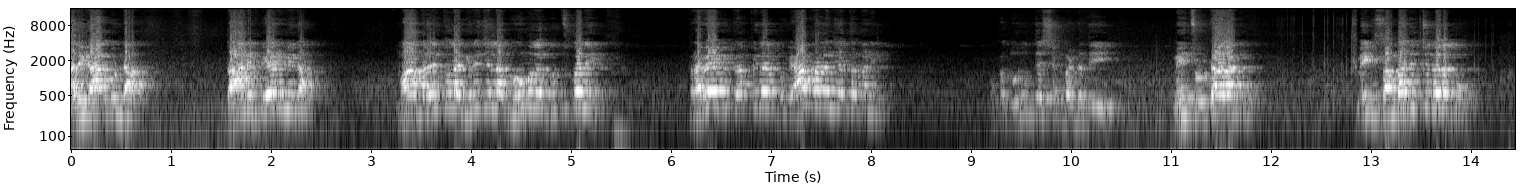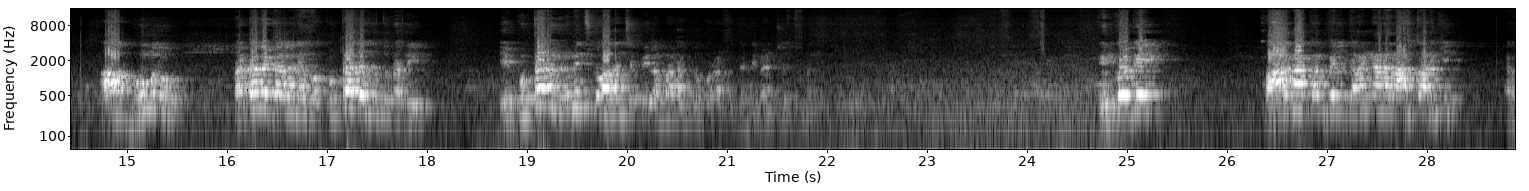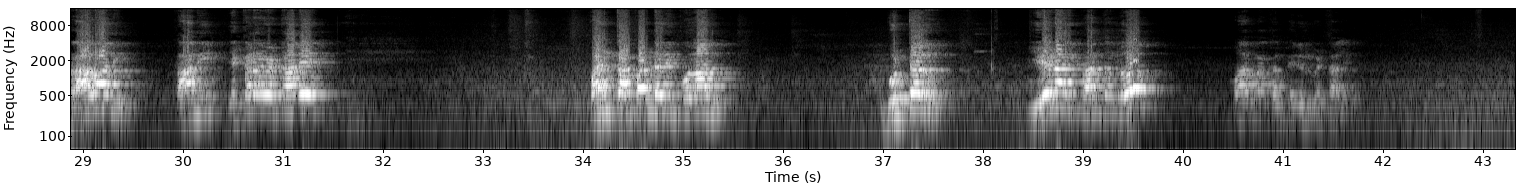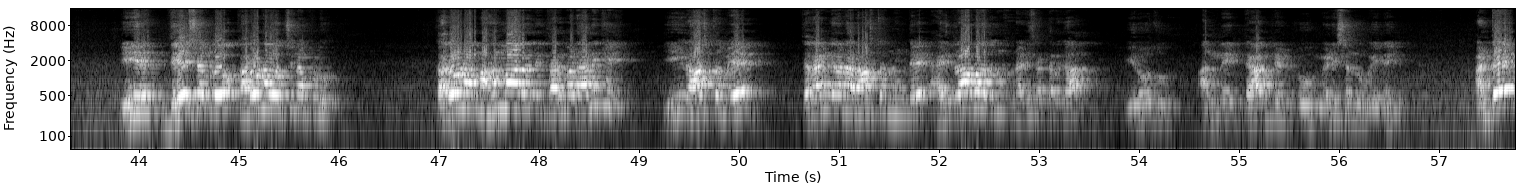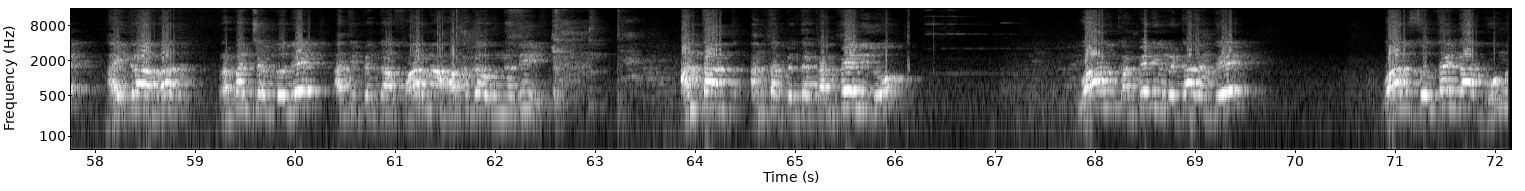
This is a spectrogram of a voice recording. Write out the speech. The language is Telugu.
అది కాకుండా దాని పేరు మీద మా దళితుల గిరిజనుల భూములను గుంచుకొని ప్రైవేటు కంపెనీలకు వ్యాపారం చేద్దామని ఒక దురుద్దేశం పడ్డది. మీ చుట్టాలకు మీకు సంబంధించినలకు ఆ భూములు కట్టబెట్టాలనే ఒక కుట్ర జరుగుతున్నది. ఈ కుట్రను నిర్మించుకోవాలని చెప్పి లంబాడాకుల పోరాటం డిమాండ్ చేస్తున్నది. ఇంకోటి ఫార్మా కంపెనీలు తెలంగాణ రాష్ట్రానికి రావాలి. కానీ ఎక్కడ పెట్టాలి? పంట పండని పొలాలు గుట్టలు. ఏడాది ప్రాంతంలో ఫార్మా కంపెనీలు పెట్టాలి. ఈ దేశంలో కరోనా వచ్చినప్పుడు కరోనా మహమ్మారిని తరమడానికి ఈ రాష్ట్రమే తెలంగాణ రాష్ట్రం నుండే హైదరాబాద్ నడి సెంటర్గా ఈరోజు అన్ని టాబ్లెట్లు మెడిసిన్లు పోయినాయి. అంటే హైదరాబాద్ ప్రపంచంలోనే అతి పెద్ద ఫార్మా హబ్గా ఉన్నది. అంత అంత- అంత పెద్ద కంపెనీలు వాళ్ళు కంపెనీలు పెట్టాలంటే వాళ్ళు సొంతంగా భూమి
